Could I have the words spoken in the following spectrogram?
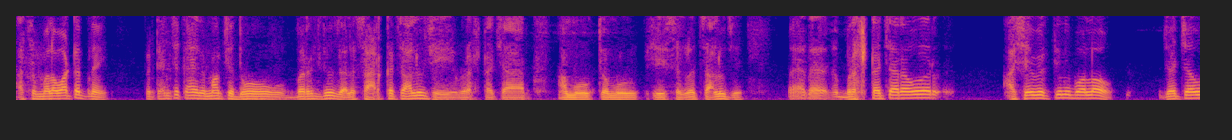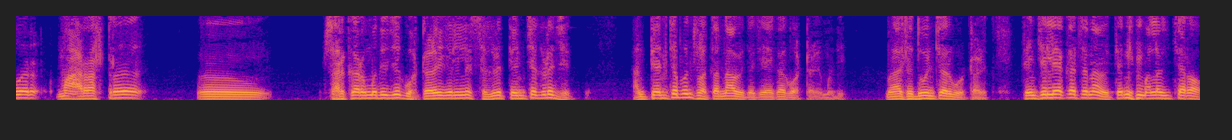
असं मला वाटत नाही. पण त्यांचं काय नाही, मागच्या दो बरेच दिवस झालं सारखं चालूच आहे भ्रष्टाचार अमुक तमुक हे सगळं चालूच आहे. आता भ्रष्टाचारावर अशा व्यक्तीने बोलावं ज्याच्यावर महाराष्ट्र सरकारमध्ये जे घोटाळे गेलेले सगळे त्यांच्याकडेच आहेत. आणि त्यांचं पण स्वतः नाव आहे त्याच्या एका घोटाळ्यामध्ये. मग असे दोन चार घोटाळे त्यांच्या लेखाचं नाव आहे. त्यांनी मला विचारावं.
